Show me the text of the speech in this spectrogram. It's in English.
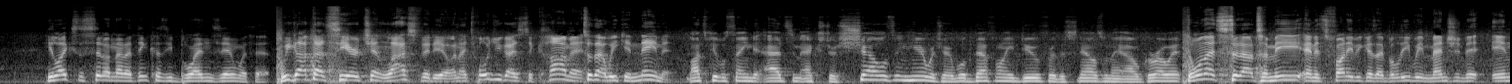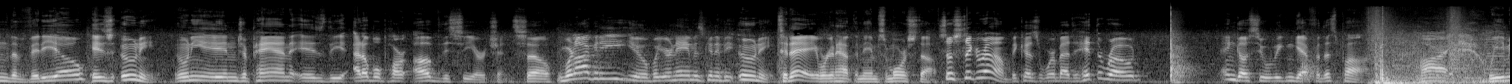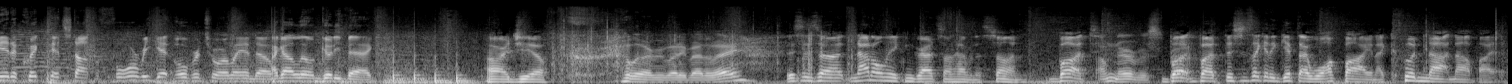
He likes to sit on that, I think because he blends in with it. We got that sea urchin last video, and I told you guys to comment so that we can name it. Lots of people saying to add some extra shells in here, which I will definitely do for the snails when they outgrow it. The one that stood out to me, and it's funny because I believe we mentioned it in the video, is uni. Uni in Japan is the edible part of the sea urchin. So we're not gonna eat you, but your name is gonna be uni. Today, we're gonna have to name some more stuff. So stick around because we're about to hit the road and go see what we can get for this pond. All right, we made a quick pit stop before we get over to Orlando. I got a little goodie bag. All right, Gio. Hello everybody, by the way. This is uh, not only congrats on having a son, but I'm nervous. Bro. but but this is like a gift I walked by and I could not not buy it.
